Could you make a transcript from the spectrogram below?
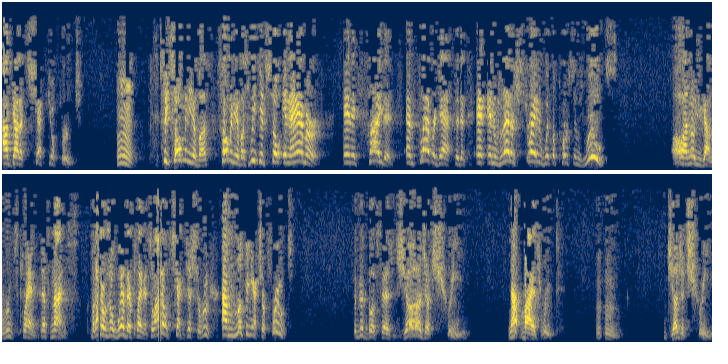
I've got to check your fruit. Mm. See, so many of us, so many of us, we get so enamored and excited and flabbergasted and, and, and led astray with a person's roots. Oh, I know you got roots planted. That's nice. But I don't know where they're planted. So I don't check just your root. I'm looking at your fruit. The good book says, judge a tree not by its root. Mm-mm. Judge a tree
